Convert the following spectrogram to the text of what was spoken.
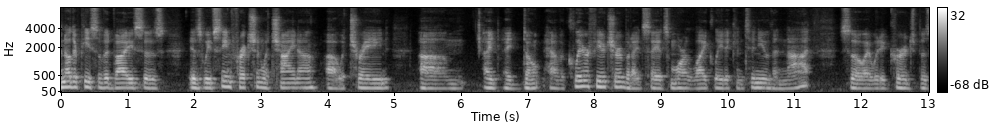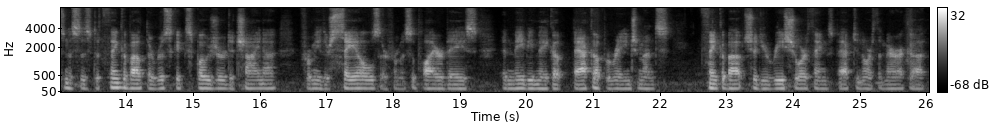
another piece of advice is is we've seen friction with China uh, with trade. Um, I, I don't have a clear future, but I'd say it's more likely to continue than not. So I would encourage businesses to think about their risk exposure to China from either sales or from a supplier base, and maybe make up backup arrangements. Think about should you reshore things back to North America.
